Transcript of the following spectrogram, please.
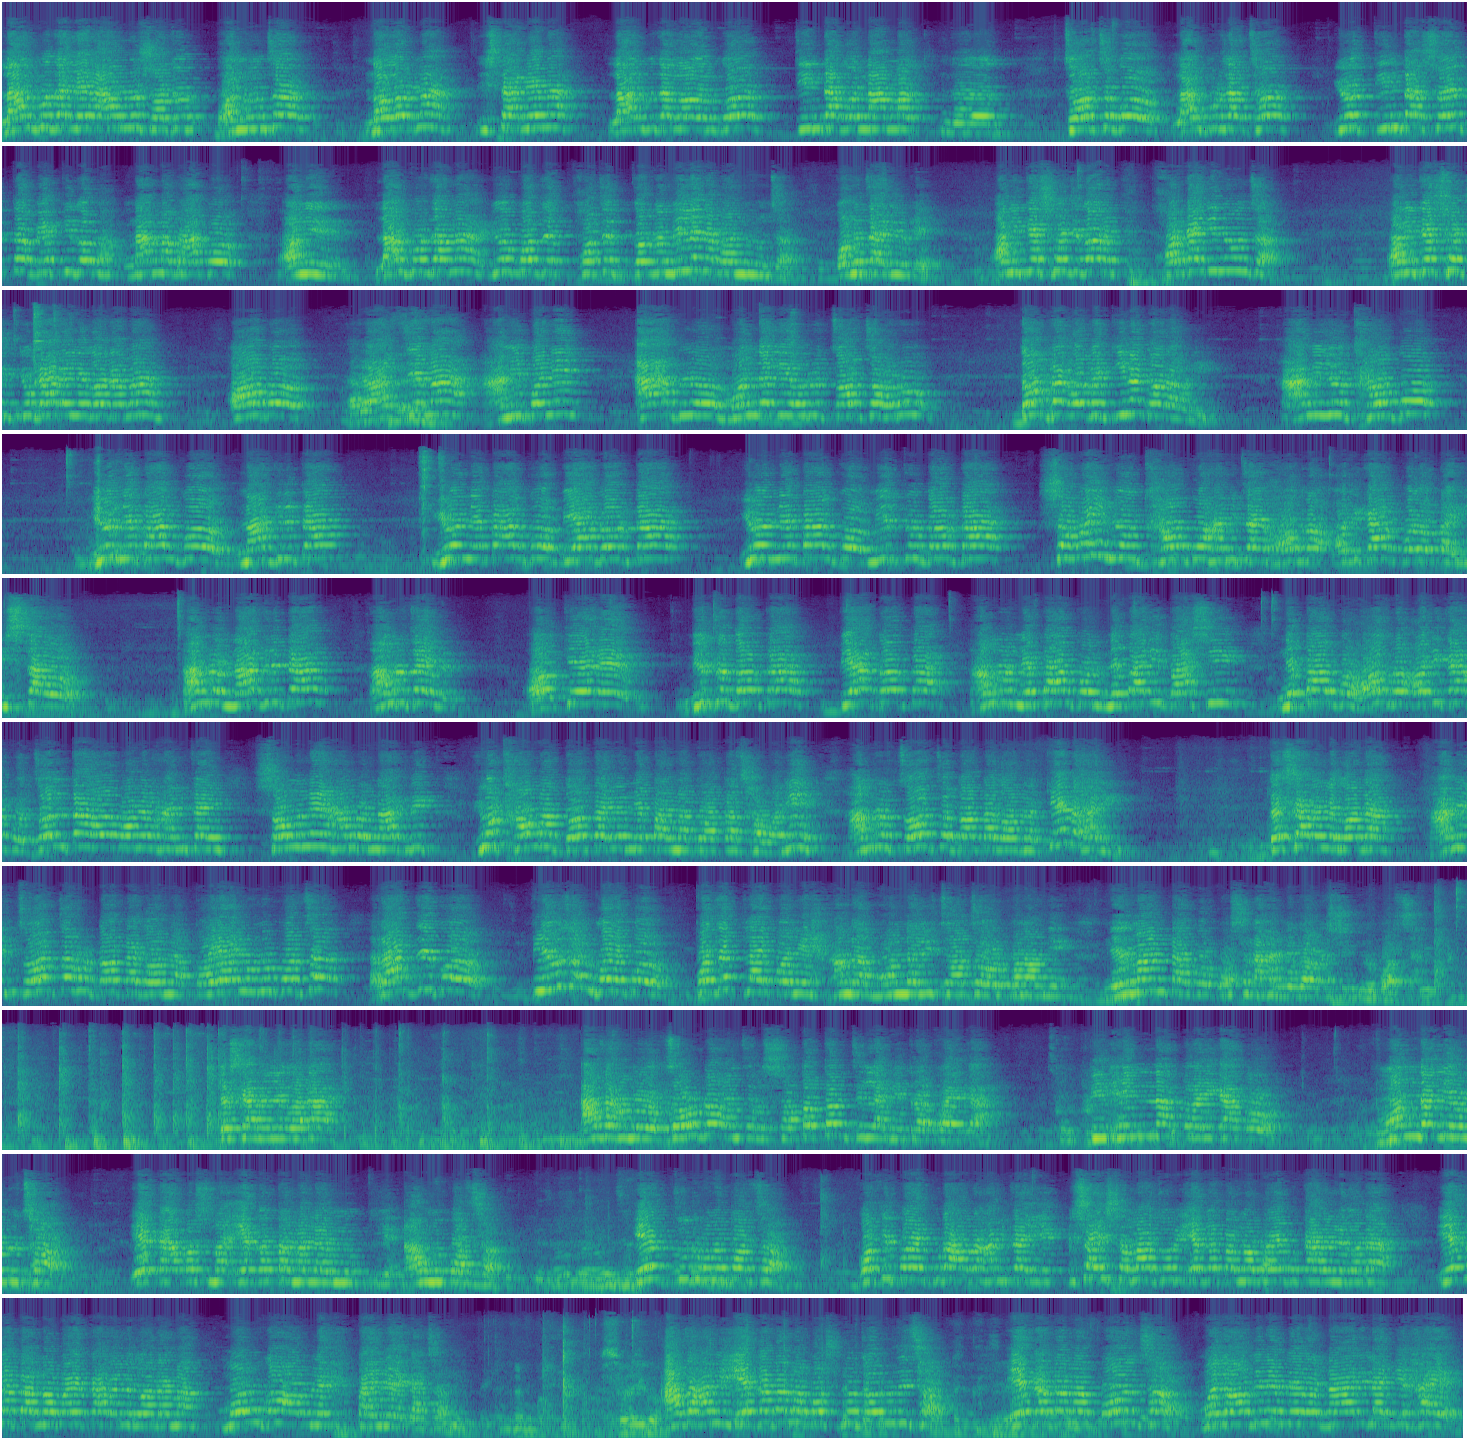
लाल बुजा लिएर आउनुहोस् हजुर भन्नुहुन्छ। नगरमा स्थानीयमा लाल बुजा लगेर गयो तिनवटाको नाममा चर्चको लाल पूर्जा छ। यो तिनवटा संयुक्त व्यक्तिको नाममा भएको अनि लाल पूर्जामा यो बजेट खर्च गर्न मिल्दैन भन्नुहुन्छ कर्मचारीहरूले। अनि त्यसपछि गएर फर्काइदिनुहुन्छ। अनि त्यसपछि त्यो कारणले गर्दामा अब राज्यमा हामी पनि आफ्नो मण्डलीहरू चर्चहरू दर्ता गर्न किन गराउने? हामी यो ठाउँको यो नेपालको नागरिकता यो नेपालको बिहा नेपालमा दर्ता छ भने हाम्रो चर्च दर्ता गर्न के भारी त्यस कारणले गर्दा हामी चर्चहरू दर्ता गर्न तयारी हुनुपर्छ। राज्यको वियोजन गरेको बजेटलाई पनि हाम्रा मण्डली चर्चहरू बनाउने निर्माणताको घोषणा हामीले गर्न सिक्नुपर्छ। त्यस कारणले गर्दा आज हाम्रो चौध अञ्चल सतहत्तर जिल्लाभित्र भएका विभिन्न तरिकाको मण्डलीहरू छ। एक आपसमा एकतामा ल्याउनु आउनुपर्छ। एकजुट हुनुपर्छ। कतिपय कुराहरू हामी चाहिँ इसाई समाजहरू एकता नभएको कारणले गर्दा एकता नभएको कारणले गर्दामा मौकाहरूले पाइरहेका छन्। आज हामी एकतामा बस्नु जरुरी छ। एकतामा बल छ। मैले अघि नै मेरो नारीलाई देखाएँ।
